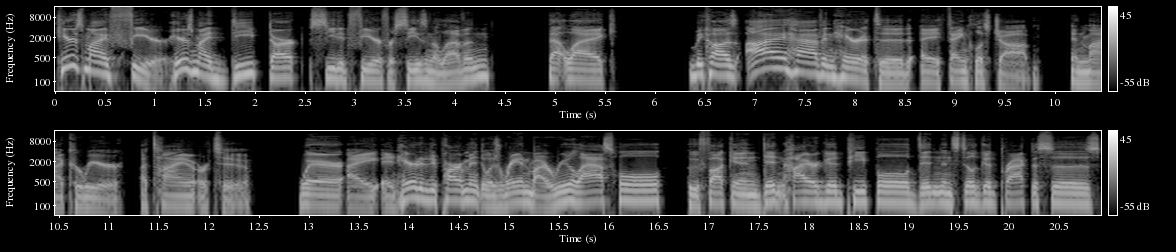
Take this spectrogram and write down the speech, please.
here's my fear. Here's my deep, dark seated fear for season 11 that, like, because I have inherited a thankless job in my career a time or two where I inherited a department that was ran by a real asshole who fucking didn't hire good people, didn't instill good practices,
